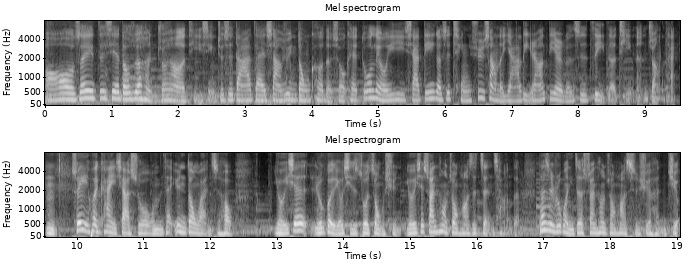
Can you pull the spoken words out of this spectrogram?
哦，所以这些都是很重要的提醒，就是大家在上运动课的时候可以多留意一下。第一个是情绪上的压力，然后第二个是自己的体能状态。嗯，所以会看一下说我们在运动完之后，有一些如果尤其是做重训，有一些酸痛状况是正常的，但是如果你这个酸痛状况持续很久，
